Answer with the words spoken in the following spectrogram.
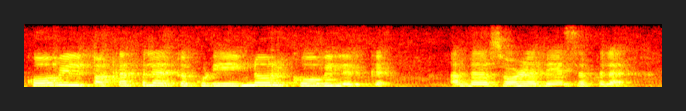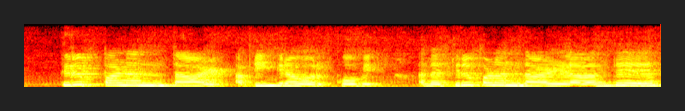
கோவில் பக்கத்துல இருக்கக்கூடிய இன்னொரு கோவில் இருக்கு. அந்த சோழ தேசத்துல. திருப்பனந்தாள் அப்படிங்கிற ஒரு கோவில். அந்த திருப்பனந்தாள்ல வந்து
